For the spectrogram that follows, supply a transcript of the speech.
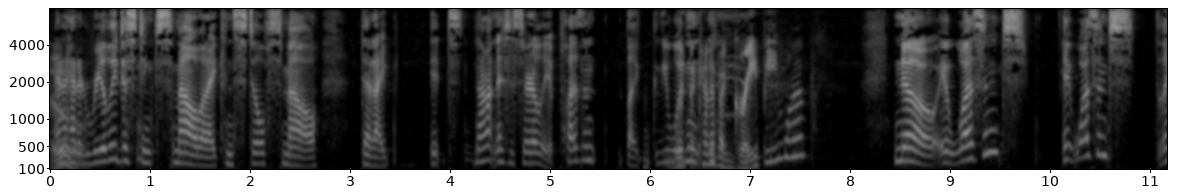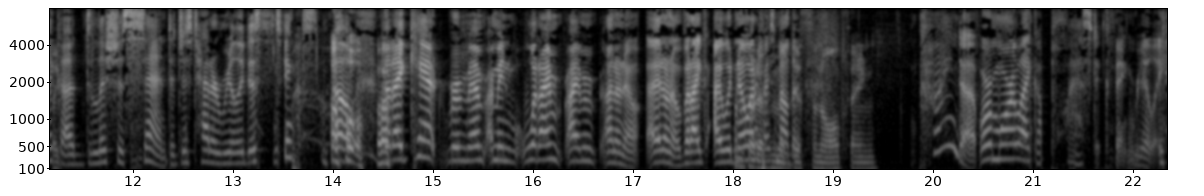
and it had a really distinct smell that I can still smell. That I, it's not necessarily a pleasant like you wouldn't. it kind of a grapey one? no, it wasn't. It wasn't like, Like- a delicious scent. It just had a really distinct smell Oh. that I can't remember. I mean, what I'm, I'm, I don't know. I don't know, but I, I would know it if I smelled it. medicinal thing. Kind of, or more like a plastic thing, really.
